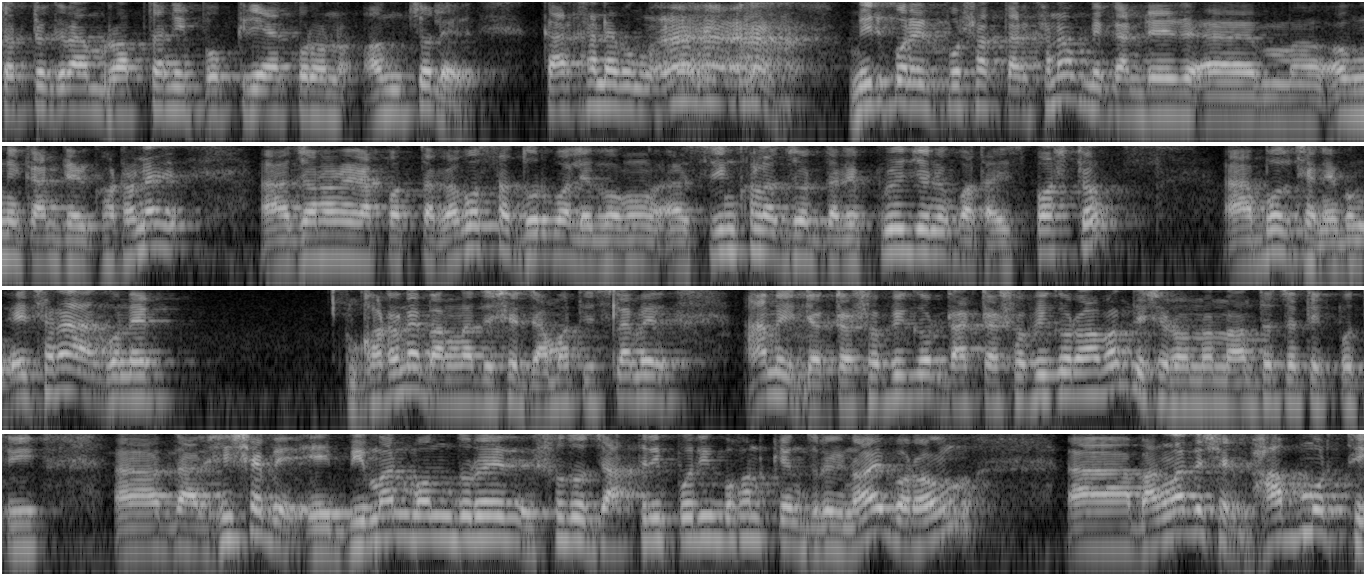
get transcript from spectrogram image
চট্টগ্রাম রপ্তানি প্রক্রিয়াকরণ অঞ্চলের কারখানা এবং মিরপুরের পোশাক কারখানা, অগ্নিকাণ্ডের অগ্নিকাণ্ডের ঘটনায় জননিরাপত্তা ব্যবস্থা দুর্বল এবং শৃঙ্খলা জোরদারের প্রয়োজনীয় কথা স্পষ্ট বলছেন এবং এছাড়া আগুনের ঘটনায় বাংলাদেশের জামাত ইসলামের আমির ডক্টর শফিকুর ডাক্তার শফিকুর রহমান দেশের অন্যান্য আন্তর্জাতিক প্রতিদার হিসেবে এই বিমানবন্দরের শুধু যাত্রী পরিবহন কেন্দ্রই নয় বরং বাংলাদেশের ভাবমূর্তি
